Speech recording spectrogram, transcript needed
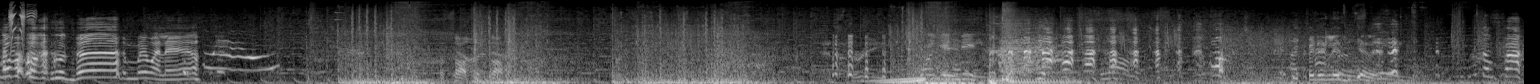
ต้องมาขอกระสุนเพิ่มไม่ไหวแล้ว ทดสอบทดสอบ That's three. เย็นดิไม่ได้เล่นที่อะไร What the fuck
